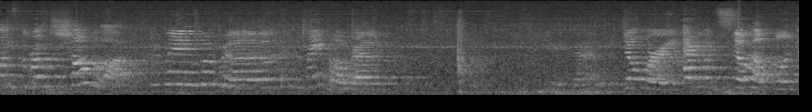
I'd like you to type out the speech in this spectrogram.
one's the road to Shambhala? The Rainbow Road. The Rainbow Road. Okay then. Don't worry, everyone's so helpful and.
